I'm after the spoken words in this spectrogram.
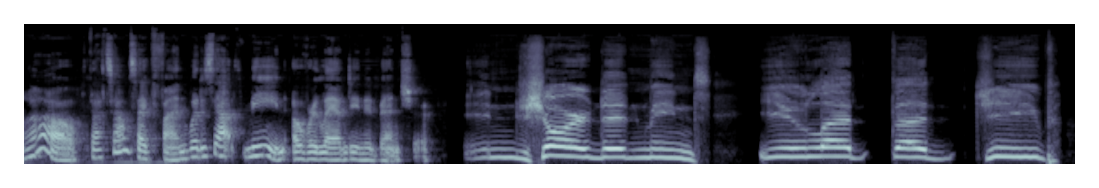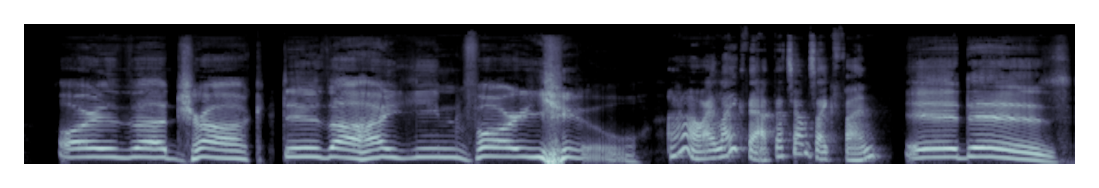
Oh, that sounds like fun. What does that mean, overlanding adventure? In short, it means you let the Jeep or the truck do the hiking for you. Oh, I like that. That sounds like fun. It is.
